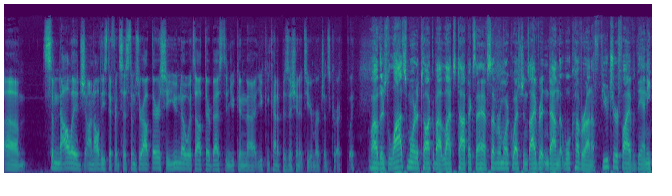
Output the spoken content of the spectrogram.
um, some knowledge on all these different systems are out there so you know what's out there best and you can uh, you can kind of position it to your merchants correctly. Wow there's lots more to talk about lots of topics. I have several more questions i've written down that we'll cover on a future five with danny.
